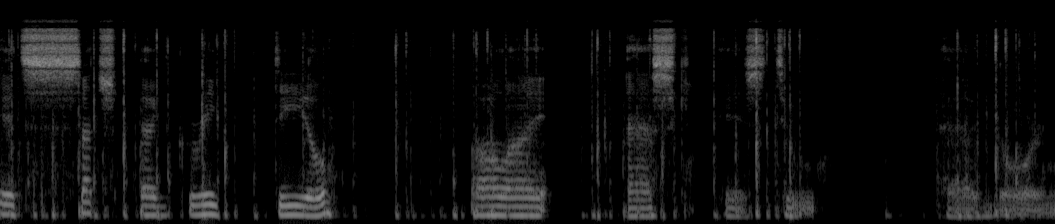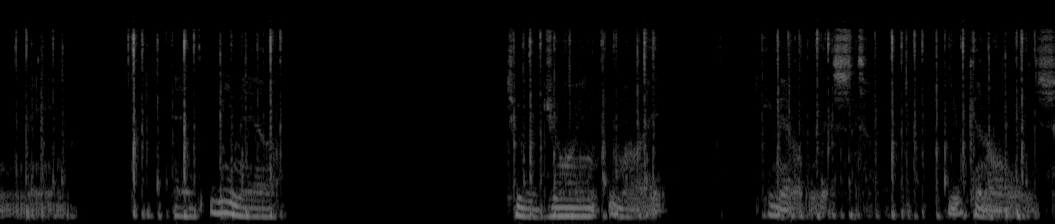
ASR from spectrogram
it's such a great deal all I ask is to have your name and email to join my email list. You can always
